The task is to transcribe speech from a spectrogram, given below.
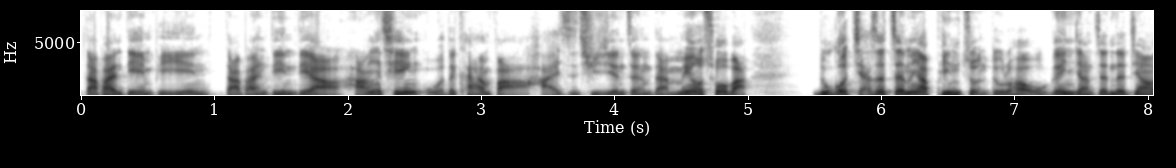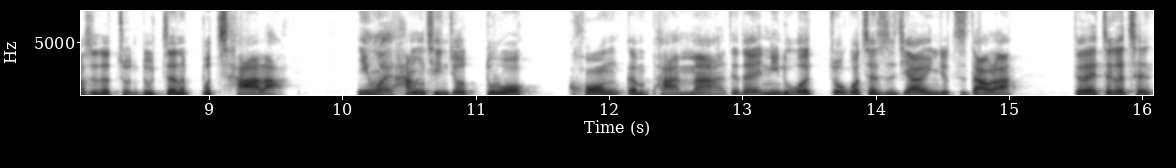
大盘点评、大盘定调、行情。我的看法还是区间震荡，没有错吧？如果假设真的要拼准度的话，我跟你讲，真的姜老师的准度真的不差啦，因为行情就多空跟盘嘛，对不对？你如果做过城市交易，你就知道啦。对，这个成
